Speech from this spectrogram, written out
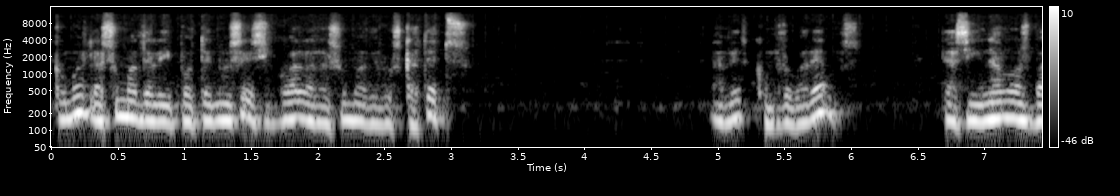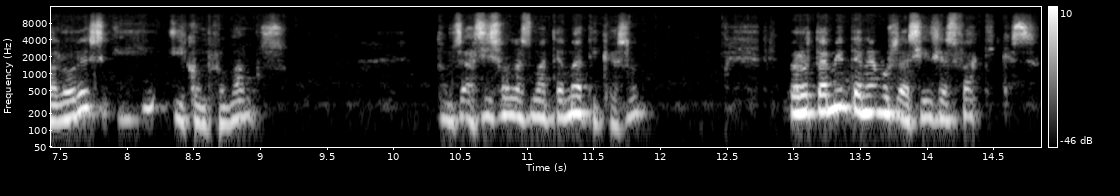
¿cómo es? La suma de la hipotenusa es igual a la suma de los catetos. A ver, comprobaremos. Le asignamos valores y, comprobamos. Entonces, así son las matemáticas, ¿no? Pero también tenemos las ciencias fácticas.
